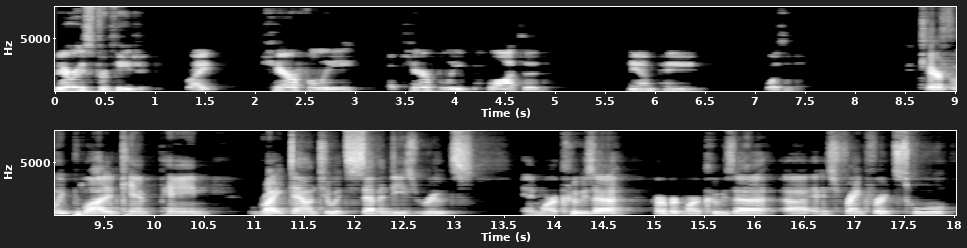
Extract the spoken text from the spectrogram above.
Very strategic, right? Carefully a carefully plotted campaign, wasn't it? Carefully plotted campaign right down to its 70s roots. In Marcuse, Herbert Marcuse uh, and his Frankfurt School,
